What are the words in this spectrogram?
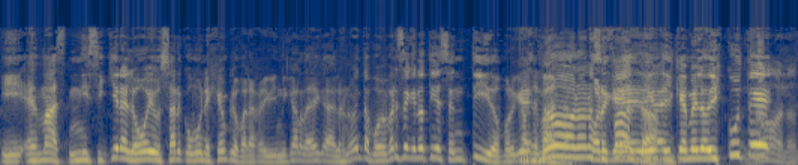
y es más, ni siquiera lo voy a usar como un ejemplo para reivindicar la década de los 90 porque me parece que no tiene sentido. Porque No. No, no, no hace porque falta. el que me lo discute No, no.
